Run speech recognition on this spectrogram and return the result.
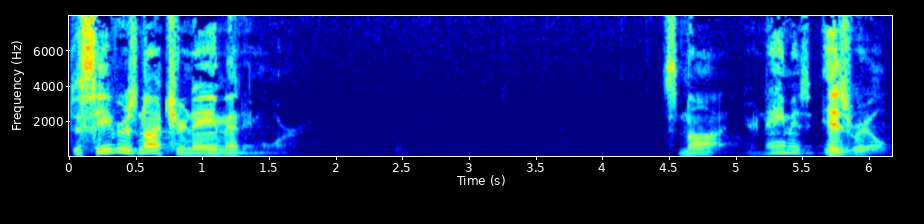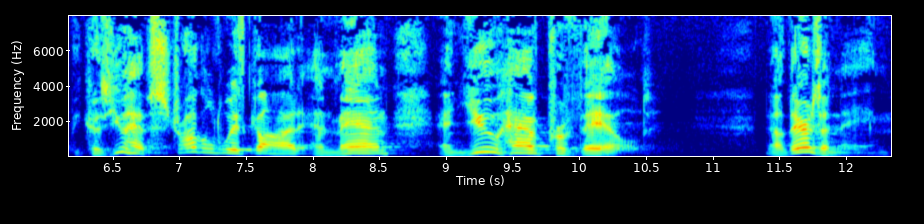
Deceiver's not your name anymore. It's not. Your name is Israel because you have struggled with God and man and you have prevailed. Now, there's a name.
